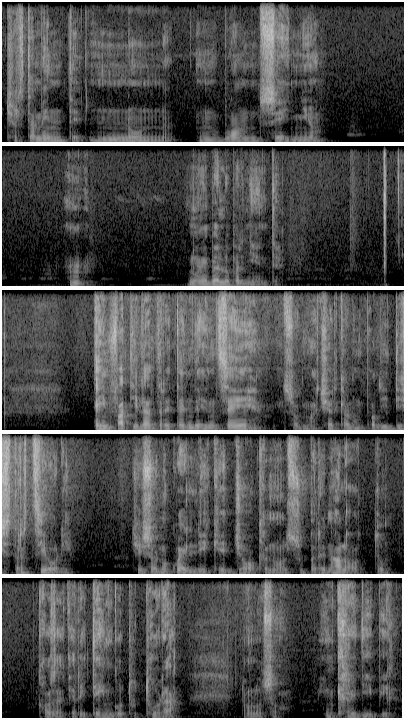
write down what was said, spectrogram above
Certamente non un buon segno. Mm. Non è bello per niente. E infatti le altre tendenze, insomma, cercano un po' di distrazioni. Ci sono quelli che giocano al Super Enalotto, cosa che ritengo tuttora, non lo so, incredibile.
